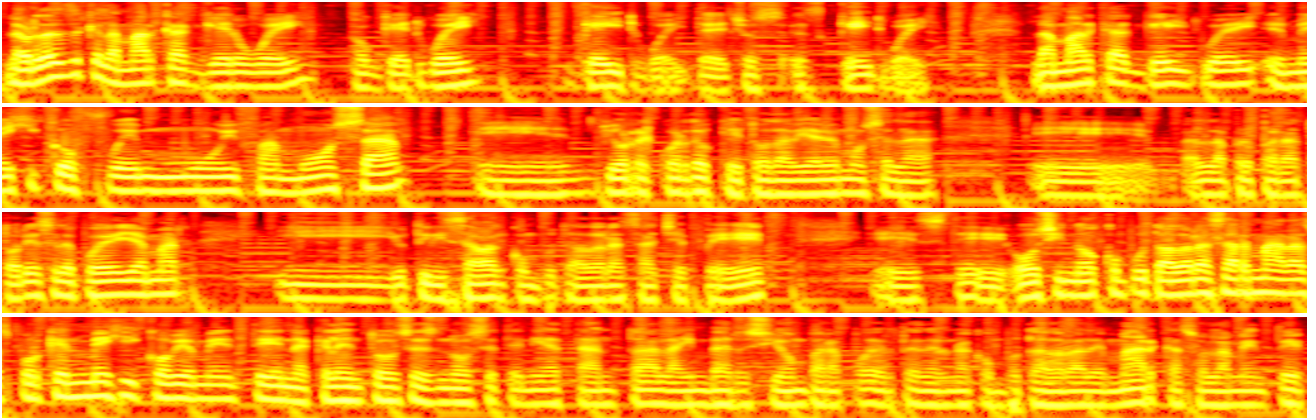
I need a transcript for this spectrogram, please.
La verdad es que la marca Gateway o Gateway, Gateway, de hecho es, Gateway. La marca Gateway en México fue muy famosa. Eh, yo recuerdo que todavía vemos a la, eh, a la preparatoria, se le puede llamar, y utilizaban computadoras HP, este, o si no, computadoras armadas, porque en México obviamente en aquel entonces no se tenía tanta la inversión para poder tener una computadora de marca, solamente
